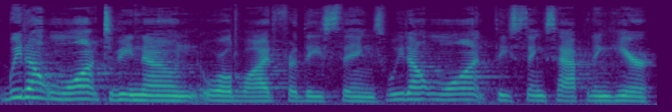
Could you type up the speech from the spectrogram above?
We don't want to be known worldwide for these things. We don't want these things happening here.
